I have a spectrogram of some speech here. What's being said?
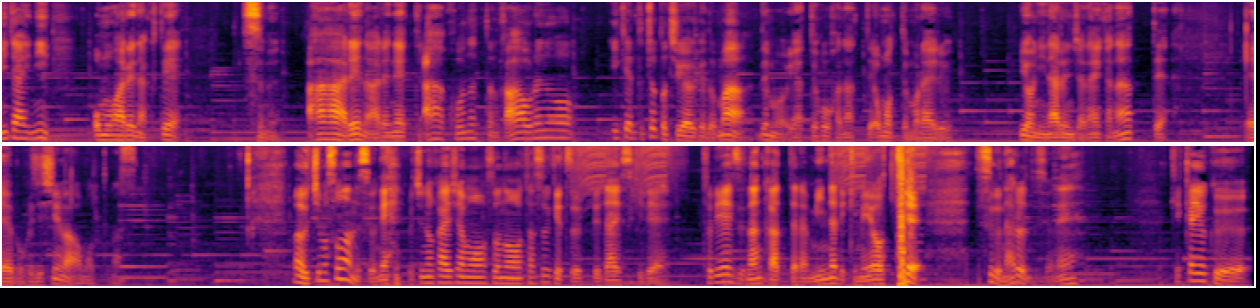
みたいに思われなくて済む。ああ、例のあれねって。ああ、こうなったのか。ああ、俺の意見とちょっと違うけど、まあ、でもやっていこうかなって思ってもらえるようになるんじゃないかなって、えー、僕自身は思ってます。まあ、うちもそうなんですよね。うちの会社もその多数決って大好きで、とりあえず何かあったらみんなで決めようって すぐなるんですよね。結果よく、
